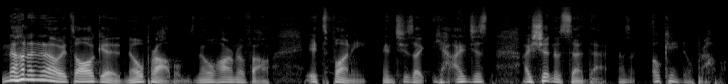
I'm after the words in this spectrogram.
no, no, no, no. It's all good. No problems. No harm, no foul. It's funny. And she's like, yeah, I just, I shouldn't have said that. I was like, okay, no problem.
